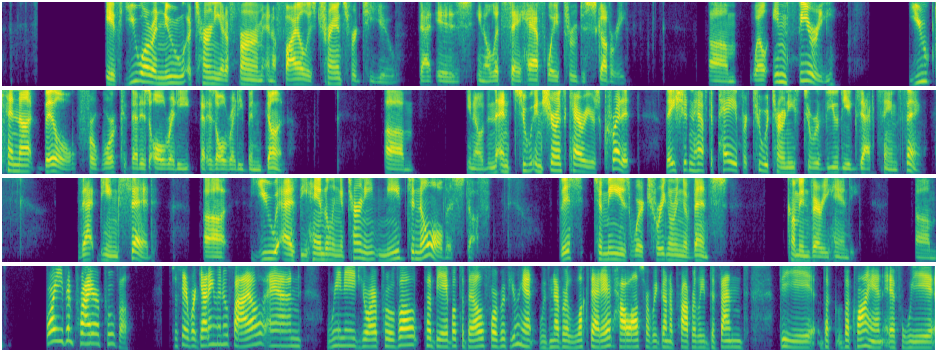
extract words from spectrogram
if you are a new attorney at a firm and a file is transferred to you that is, you know, let's say halfway through discovery, um, well, in theory, you cannot bill for work that is already that has already been done. Um, you know, and, and to insurance carriers' credit, they shouldn't have to pay for two attorneys to review the exact same thing. That being said, uh, you as the handling attorney need to know all this stuff. This, to me, is where triggering events come in very handy. Um, or even prior approval. To say we're getting the new file and we need your approval to be able to bill for reviewing it. We've never looked at it. How else are we going to properly defend the the the client if we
